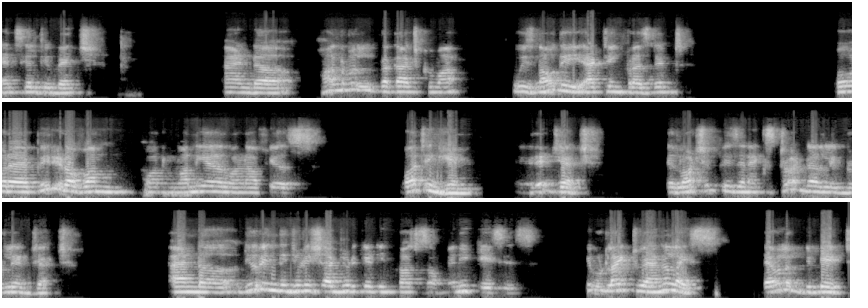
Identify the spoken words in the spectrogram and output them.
NCLT bench and uh, Honorable Prakash Kumar, who is now the acting president, over a period of one, one, one year, one and a half years, watching him, a great judge. Your Lordship is an extraordinarily brilliant judge. And uh, during the judicial adjudicating process of many cases, he would like to analyze, develop debate.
